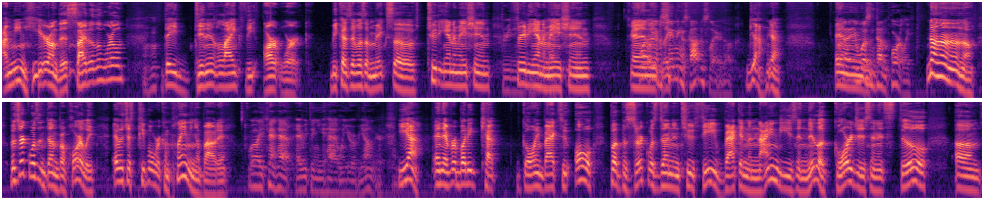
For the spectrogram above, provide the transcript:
I mean here on this side of the world, they didn't like the artwork because it was a mix of 2D animation, 3D, 3D. animation, and well, yeah, the like, same thing as Goblin Slayer though. yeah, yeah. But And it wasn't done poorly. no, no, no, no. Berserk wasn't done poorly. It was just people were complaining about it. Well, you can't have everything you had when you were younger. Yeah, and everybody kept going back to oh, but Berserk was done in 2D back in the 90s and it looked gorgeous and it's still um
